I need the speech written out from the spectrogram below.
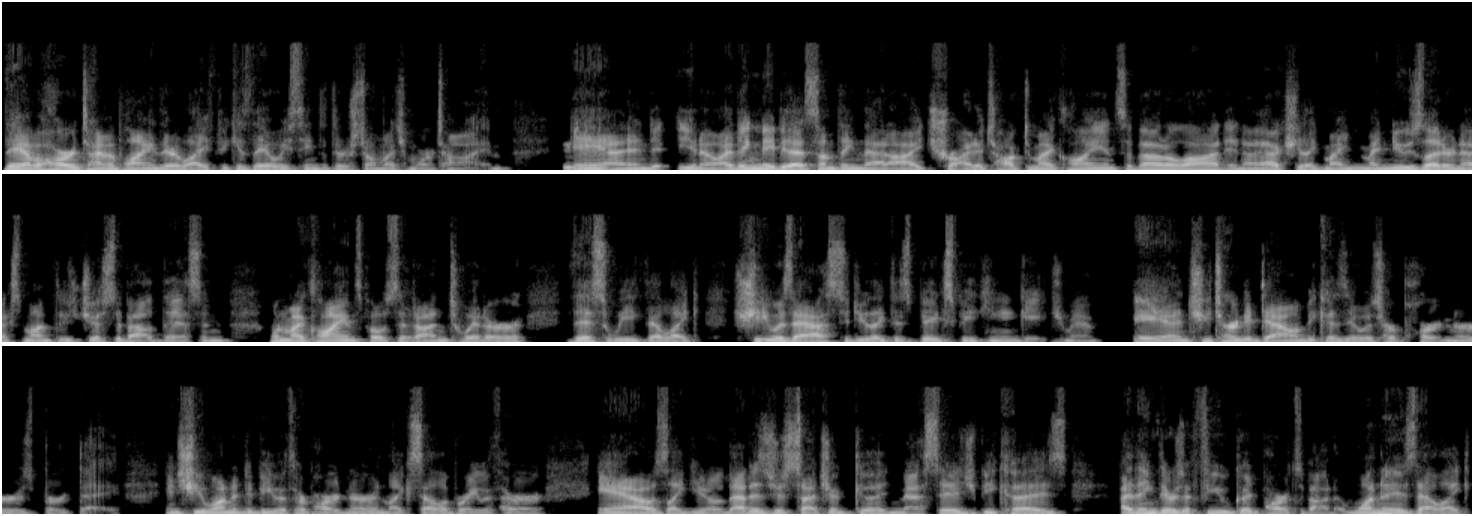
they have a hard time applying their life because they always think that there's so much more time Mm-hmm. And, you know, I think maybe that's something that I try to talk to my clients about a lot. And I actually like my my newsletter next month is just about this. And one of my clients posted on Twitter this week that like she was asked to do like this big speaking engagement and she turned it down because it was her partner's birthday and she wanted to be with her partner and like celebrate with her. And I was like, you know, that is just such a good message because I think there's a few good parts about it. One is that like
